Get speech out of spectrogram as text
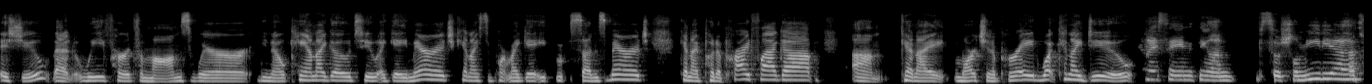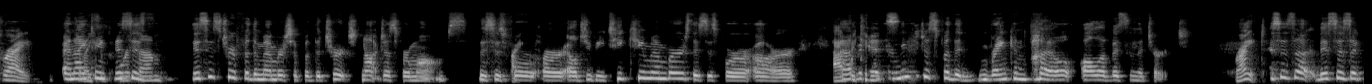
issue that we've heard from moms where, you know, can I go to a gay marriage? Can I support my gay son's marriage? Can I put a pride flag up? Um, can I march in a parade? What can I do? Can I say anything on social media? That's right. and Can I think this is them? this is true for the membership of the church, not just for moms. This is for right. our LGBTQ members. This is for our advocates. advocates, and these are just for the rank and file, all of us in the church. Right. This is a this is a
